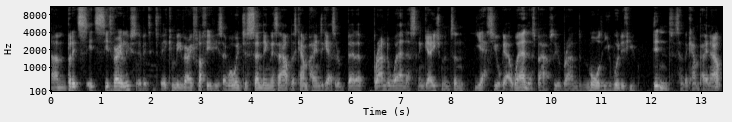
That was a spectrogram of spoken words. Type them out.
Um, but it's it's it's very elusive. It, it, can be very fluffy if you say, well, we're just sending this out, this campaign to get sort of better brand awareness and engagement. And yes, you'll get awareness perhaps of your brand more than you would if you didn't send the campaign out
